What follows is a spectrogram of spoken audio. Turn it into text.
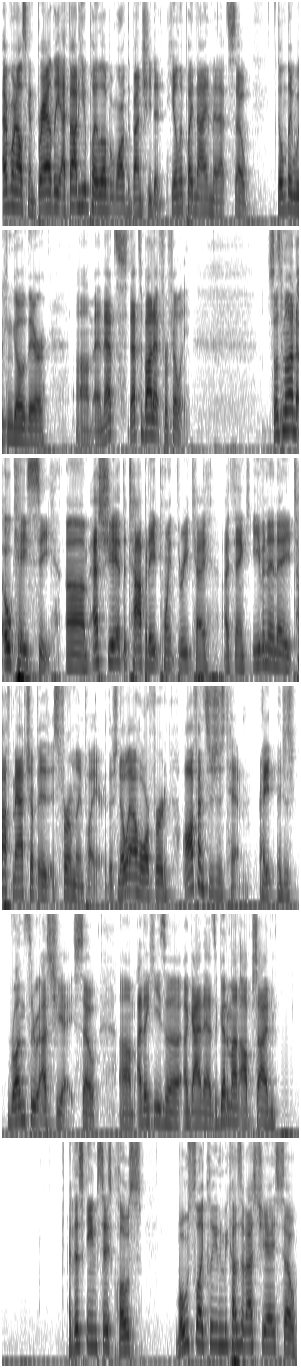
everyone else can. Bradley, I thought he would play a little bit more off the bench. He didn't. He only played nine minutes, so don't think we can go there. Um, and that's that's about it for Philly. So let's move on to OKC. Um, SGA at the top at 8.3K. I think even in a tough matchup is, is firmly in player. There's no Al Horford. Offense is just him, right? It just runs through SGA. So um, I think he's a, a, guy that has a good amount of upside. If this game stays close, most likely because of SGA. So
